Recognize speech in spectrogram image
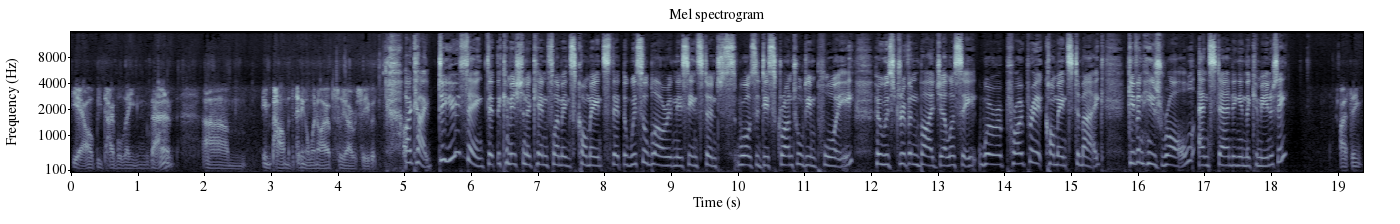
Yeah, I'll be tabling that. Um, in Parliament, depending on when I obviously I receive it. Okay. Do you think that the Commissioner Ken Fleming's comments that the whistleblower in this instance was a disgruntled employee who was driven by jealousy were appropriate comments to make, given his role and standing in the community? I think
